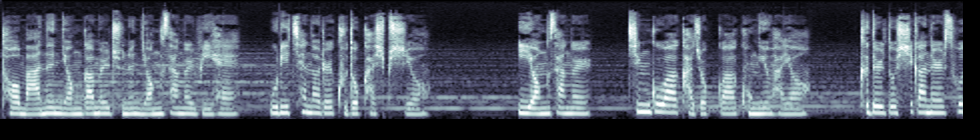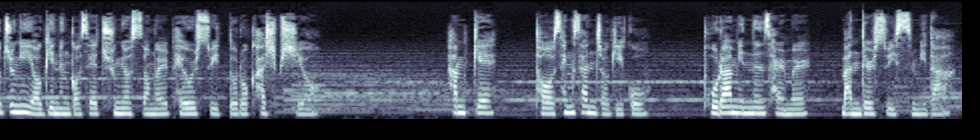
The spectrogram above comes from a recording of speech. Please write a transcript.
더 많은 영감을 주는 영상을 위해 우리 채널을 구독하십시오. 이 영상을 친구와 가족과 공유하여 그들도 시간을 소중히 여기는 것의 중요성을 배울 수 있도록 하십시오. 함께 더 생산적이고 보람 있는 삶을 만들 수 있습니다.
